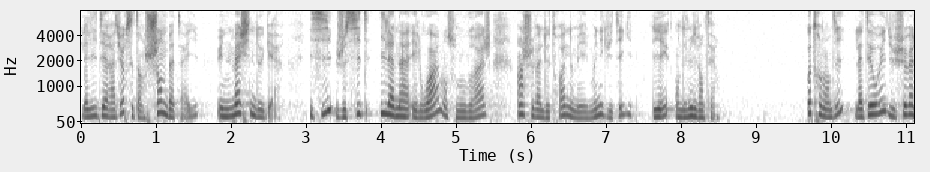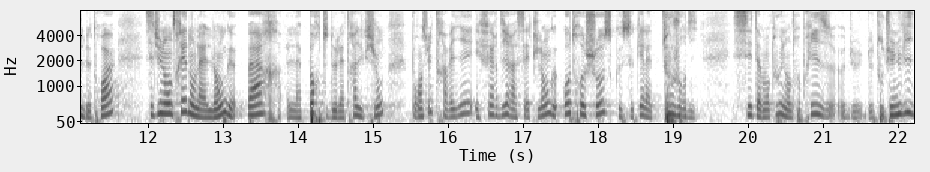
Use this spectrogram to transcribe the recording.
la littérature, c'est un champ de bataille, une machine de guerre. Ici, je cite Ilana Eloi dans son ouvrage Un cheval de Troie nommé Monique Wittig, lié en 2021. Autrement dit, la théorie du cheval de Troie, c'est une entrée dans la langue par la porte de la traduction pour ensuite travailler et faire dire à cette langue autre chose que ce qu'elle a toujours dit. C'est avant tout une entreprise de, de toute une vie,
